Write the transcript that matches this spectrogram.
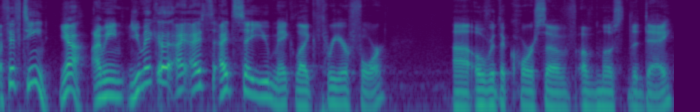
A fifteen. Yeah, I mean, you make a. I, I I'd say you make like three or four, uh, over the course of of most of the day,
